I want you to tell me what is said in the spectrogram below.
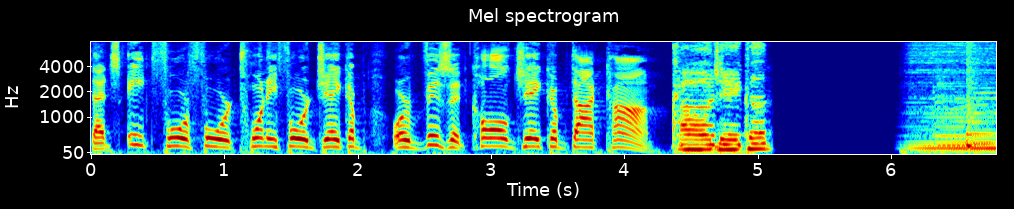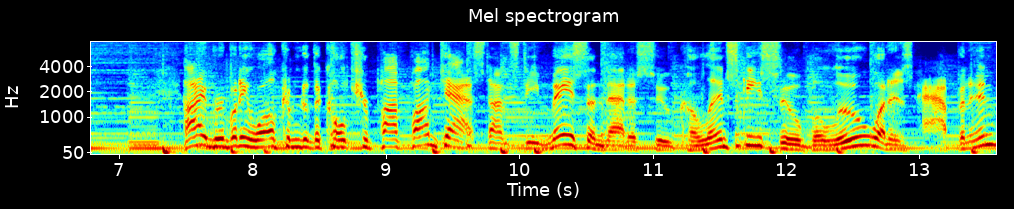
That's 844-24-JACOB, or visit calljacob.com. Call Jacob. Hi, everybody. Welcome to the Culture Pop Podcast. I'm Steve Mason. That is Sue Kalinsky. Sue Ballou, what is happening?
